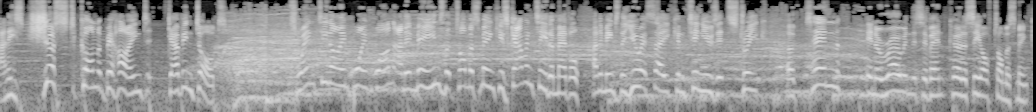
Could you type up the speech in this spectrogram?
And he's just gone behind Gavin Dodd. 29.1 and it means that Tomas Minc is guaranteed a medal and it means the USA continues its streak of 10 in a row in this event courtesy of Tomas Minc.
